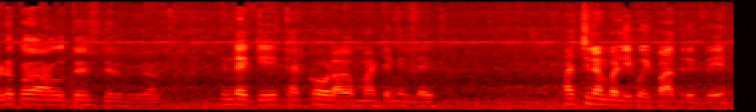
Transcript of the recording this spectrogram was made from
எடுப்பதாக உத்தேசித்திருக்கிறார் இன்றைக்கு கற்கோளாக மட்டுமில்லை. பச்சிலம்பள்ளி போய் பார்த்திருக்கிறேன்.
